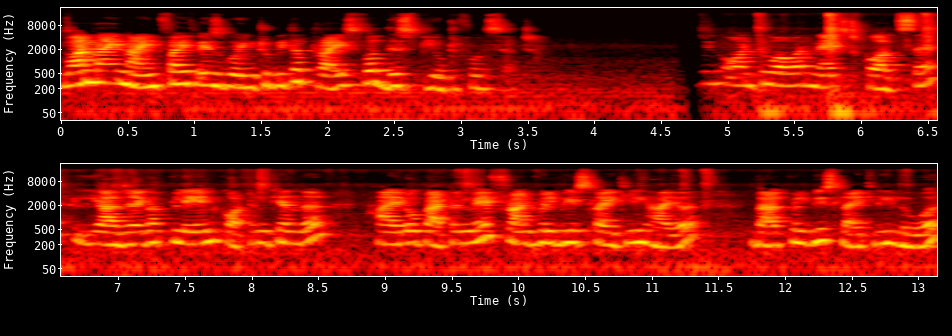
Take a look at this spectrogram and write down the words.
1995 is going to be the price for this beautiful set moving on to our next co-ord set ये आ जाएगा plain cotton के अंदर high low pattern में front will be slightly higher back will be slightly lower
